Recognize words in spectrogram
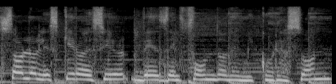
solo les quiero decir desde el fondo de mi corazón,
